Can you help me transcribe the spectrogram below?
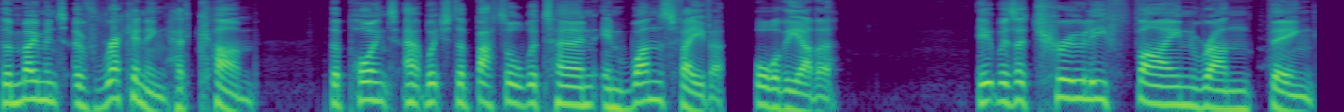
the moment of reckoning had come, the point at which the battle would turn in one's favour or the other. It was a truly fine run thing.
